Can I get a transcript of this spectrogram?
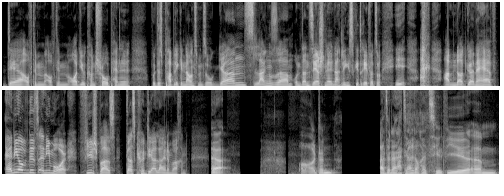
der auf dem, auf dem Audio Control Panel, wo das Public Announcement so ganz langsam und dann sehr schnell nach links gedreht wird, so, "Eh, I'm not gonna have any of this anymore. Viel Spaß. Das könnt ihr alleine machen. Ja. Oh, dann, also dann hat sie halt auch erzählt, wie, ähm,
